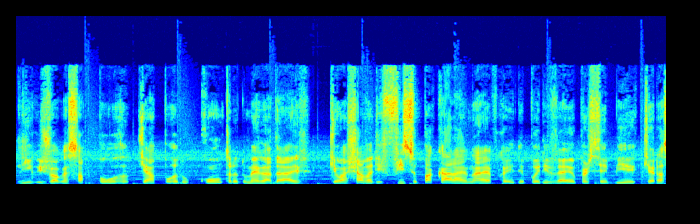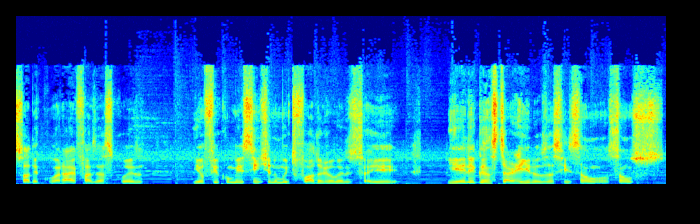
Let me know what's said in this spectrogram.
ligo e jogo essa porra, que é a porra do Contra do Mega Drive, que eu achava difícil pra caralho na época, e depois de velho eu percebi que era só decorar e fazer as coisas. E eu fico me sentindo muito foda jogando isso aí. E ele e Gunstar Heroes, assim, são, são os,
